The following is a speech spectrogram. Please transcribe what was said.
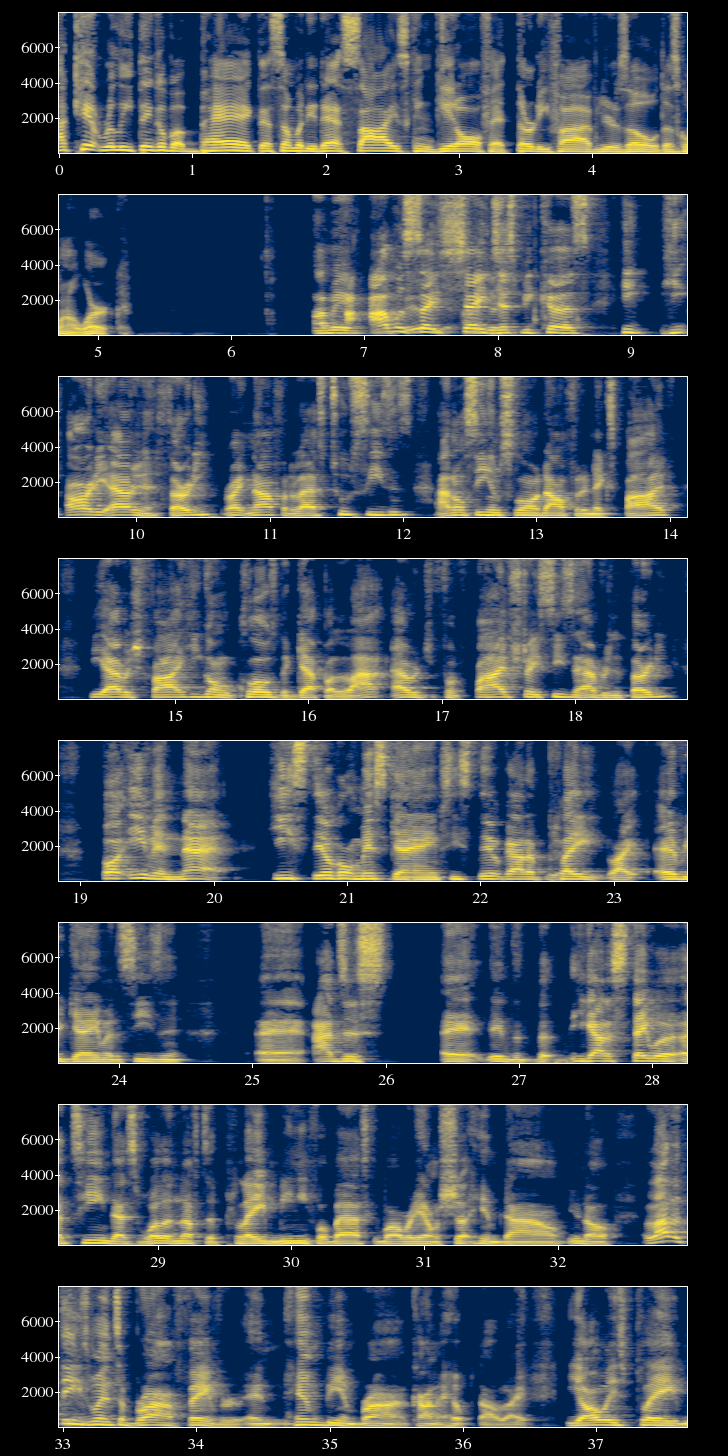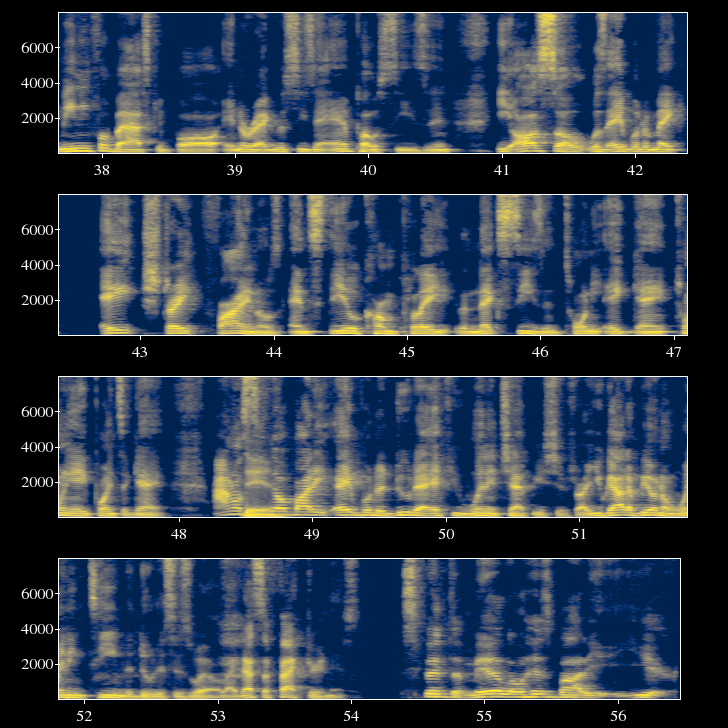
I can't really think of a bag that somebody that size can get off at 35 years old that's gonna work. I mean, I, I would say you. Shea I just, because he he already averaging 30 right now for the last two seasons. I don't see him slowing down for the next five. He averaged five. He gonna close the gap a lot. Average for five straight seasons, averaging 30. But even that, he's still gonna miss games. He still gotta play like every game of the season. And I just and the, the, he got to stay with a team that's well enough to play meaningful basketball where they don't shut him down. You know, a lot of things went to Brian's favor, and him being Brian kind of helped out. Right, he always played meaningful basketball in the regular season and postseason. He also was able to make eight straight finals and still come play the next season 28 game 28 points a game i don't see nobody able to do that if you win in championships right you got to be on a winning team to do this as well like that's a factor in this spent a meal on his body a year.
